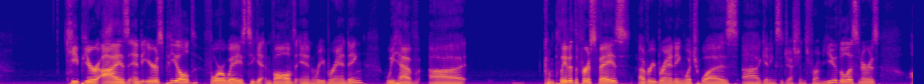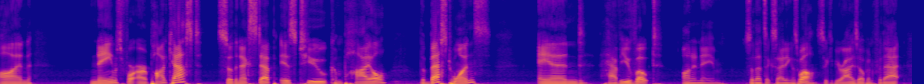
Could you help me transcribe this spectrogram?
keep your eyes and ears peeled for ways to get involved in rebranding. We have uh, completed the first phase of rebranding, which was uh, getting suggestions from you, the listeners, on names for our podcast. So the next step is to compile the best ones and have you vote on a name. So that's exciting as well. So keep your eyes open for that.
